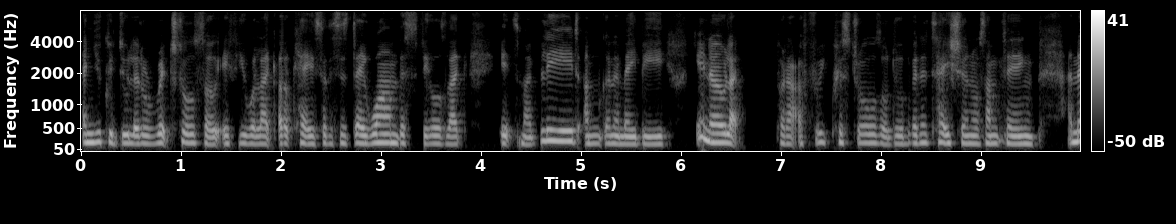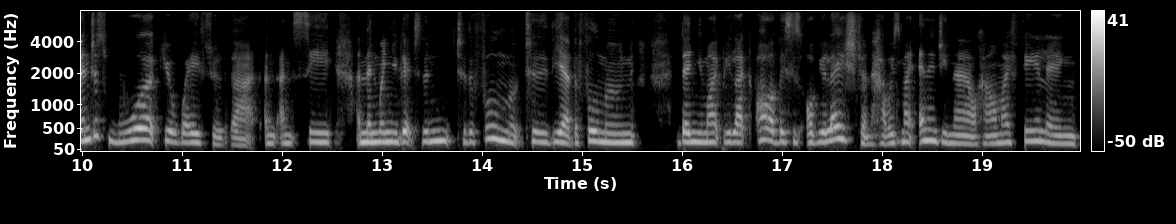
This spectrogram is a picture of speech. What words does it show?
And you could do little rituals. So if you were like okay so this is day one this feels like it's my bleed. I'm going to maybe you know like put out a free crystals or do a meditation or something and then just work your way through that and, and see and then when you get to the to the full moon to yeah the full moon then you might be like oh this is ovulation. How is my energy now? How am i feeling?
